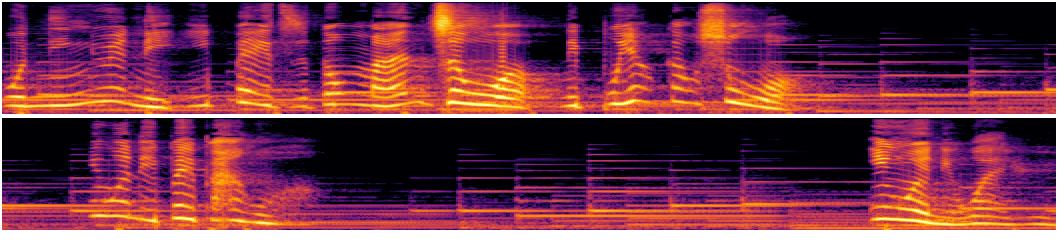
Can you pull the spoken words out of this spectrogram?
我宁愿你一辈子都瞒着我，你不要告诉我，因为你背叛我，因为你外遇，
